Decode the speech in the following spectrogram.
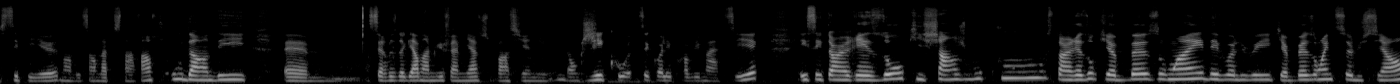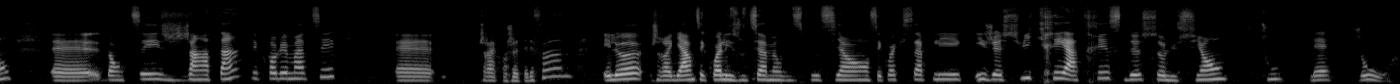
CPE, dans des centres de la petite enfance, ou dans des services de garde en milieu familial subventionnés. Donc, j'écoute, c'est quoi les problématiques. Et c'est un réseau qui change beaucoup. C'est un réseau qui a besoin d'évoluer, qui a besoin de solutions. Euh, donc, tu sais, j'entends les problématiques, euh, je raccroche le téléphone et là, je regarde c'est quoi les outils à ma disposition, c'est quoi qui s'applique et je suis créatrice de solutions tous les jours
